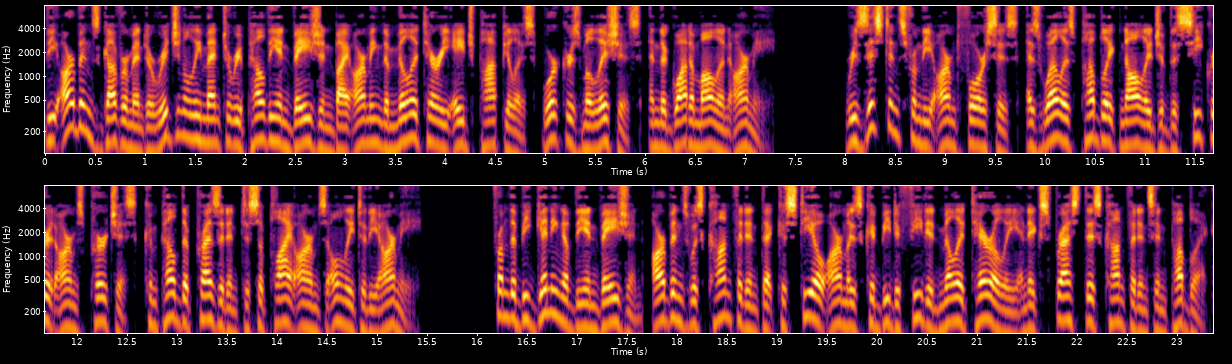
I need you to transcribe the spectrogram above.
The Arbenz government originally meant to repel the invasion by arming the military-age populace, workers' militias, and the Guatemalan army. Resistance from the armed forces, as well as public knowledge of the secret arms purchase, compelled the president to supply arms only to the army. From the beginning of the invasion, Arbenz was confident that Castillo Armas could be defeated militarily and expressed this confidence in public.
